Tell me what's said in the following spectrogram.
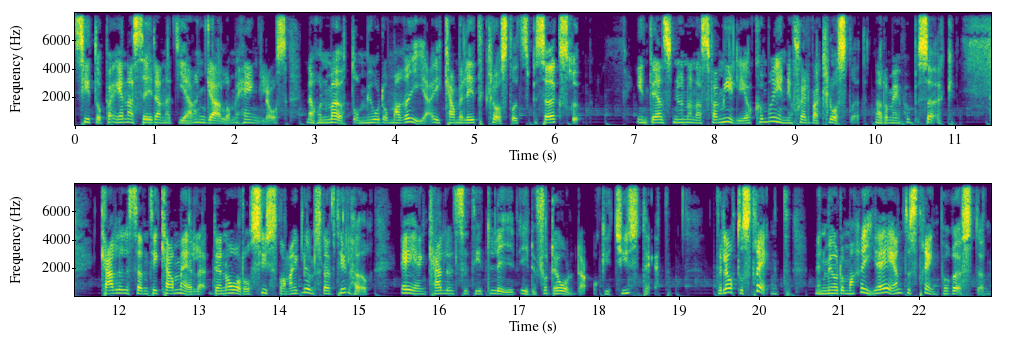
sitter på ena sidan ett järngaller med hänglås när hon möter Moder Maria i karmelitklostrets besöksrum. Inte ens nunnornas familjer kommer in i själva klostret när de är på besök. Kallelsen till Karmel, den order systrarna i Glumslöv tillhör, är en kallelse till ett liv i det fördolda och i tysthet. Det låter strängt, men Moder Maria är inte sträng på rösten.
